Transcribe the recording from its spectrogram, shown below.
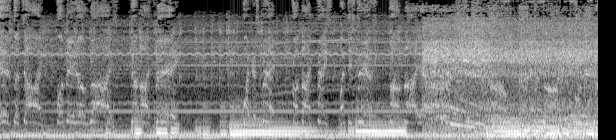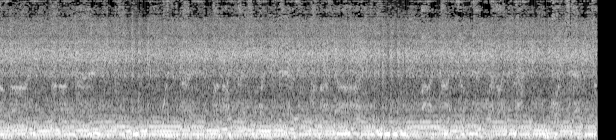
is the time for me to rise to my feet.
